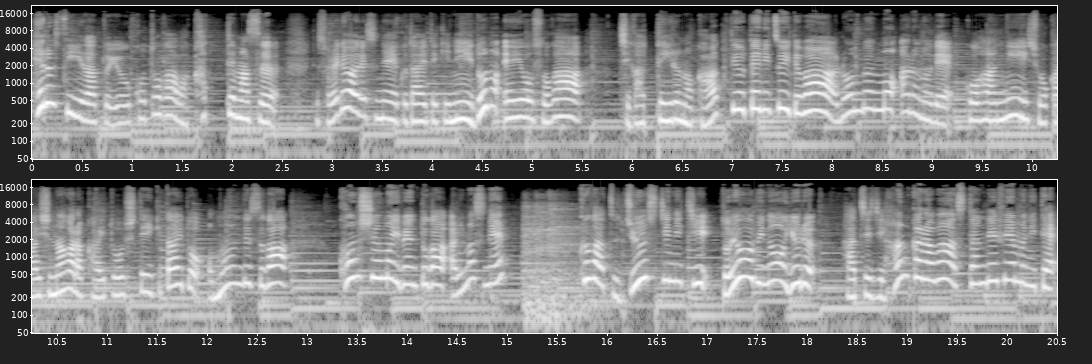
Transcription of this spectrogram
ヘルシーだということが分かってます。でそれではですね具体的にどの栄養素が違っているのかっていう点については論文もあるので後半に紹介しながら回答していきたいと思うんですが今週もイベントがありますね。9月17日土曜日の夜8時半からはスタンデー FM にて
